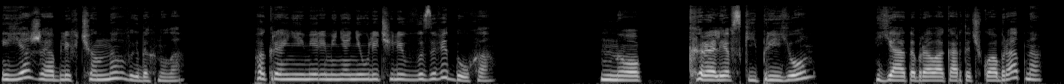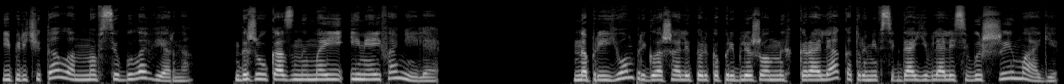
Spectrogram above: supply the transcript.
я же облегченно выдохнула. По крайней мере, меня не уличили в вызове духа. Но королевский прием? Я отобрала карточку обратно и перечитала, но все было верно. Даже указаны мои имя и фамилия. На прием приглашали только приближенных короля, которыми всегда являлись высшие маги.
